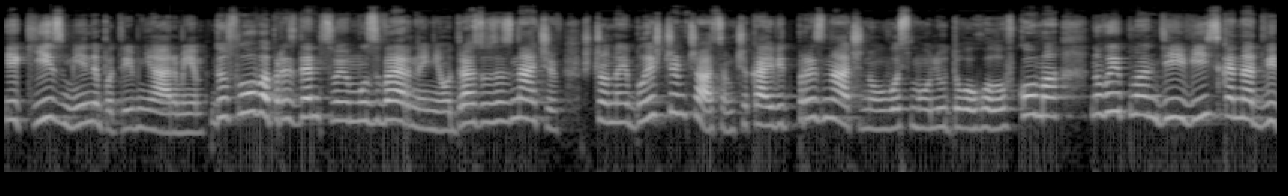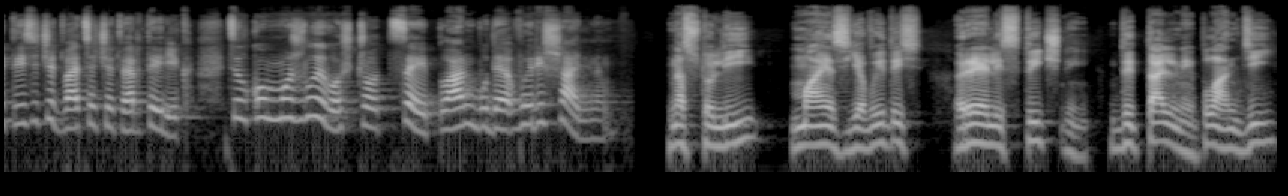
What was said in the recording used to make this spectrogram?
які зміни потрібні армії. До слова, президент в своєму зверненні одразу зазначив, що найближчим часом чекає від призначеного 8 лютого головкома новий план дій війська на 2024 рік. Цілком можливо, що цей план буде вирішальним. На столі має з'явитись реалістичний детальний план дій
